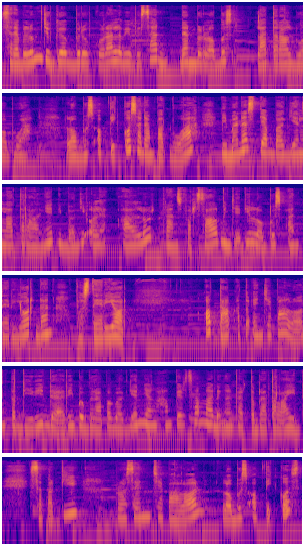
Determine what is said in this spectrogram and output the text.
Cerebellum juga berukuran lebih besar dan berlobus lateral dua buah. Lobus opticus ada empat buah, di mana setiap bagian lateralnya dibagi oleh alur transversal menjadi lobus anterior dan posterior. Otak atau encephalon terdiri dari beberapa bagian yang hampir sama dengan vertebrata lain, seperti prosencephalon, lobus opticus,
